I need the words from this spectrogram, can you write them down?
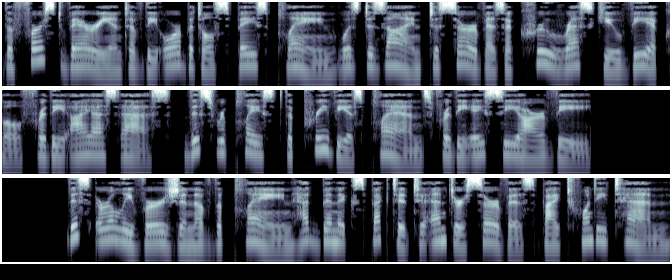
The first variant of the orbital space plane was designed to serve as a crew rescue vehicle for the ISS. This replaced the previous plans for the ACRV. This early version of the plane had been expected to enter service by 2010.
